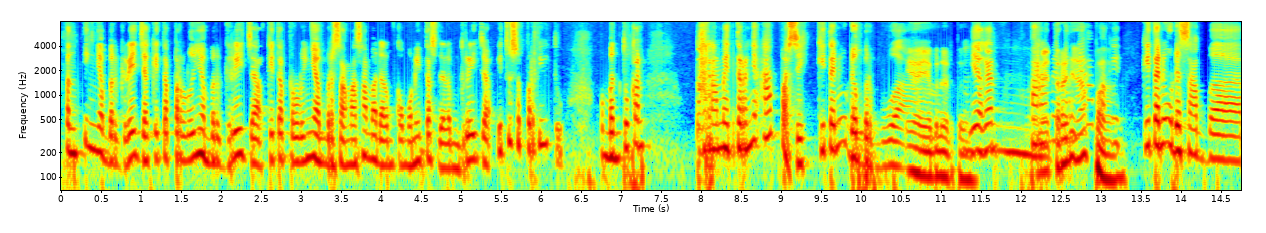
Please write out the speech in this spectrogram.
pentingnya bergereja, kita perlunya bergereja, kita perlunya bersama-sama dalam komunitas dalam gereja. Itu seperti itu. Pembentukan parameternya apa sih? Kita ini udah berbuah. Iya iya benar tuh. Iya kan? Hmm. Parameternya apa? Ki- Kita ini udah sabar.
